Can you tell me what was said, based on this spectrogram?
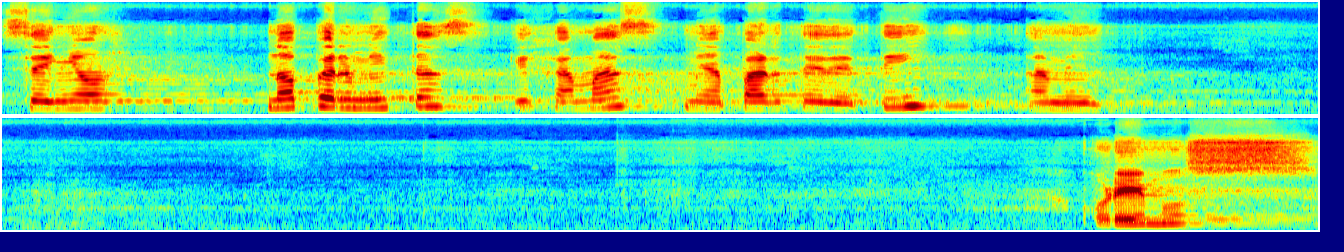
Señor, no permitas que jamás me aparte de ti. Amén. Oremos.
